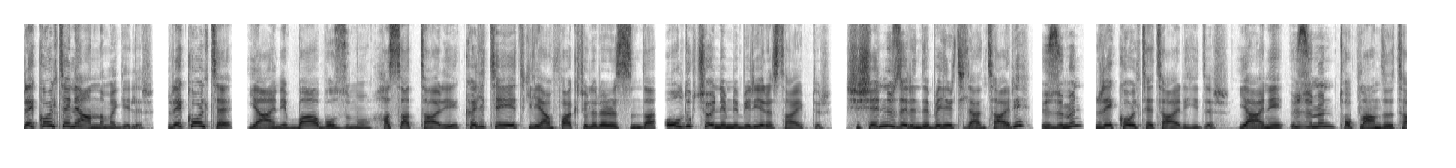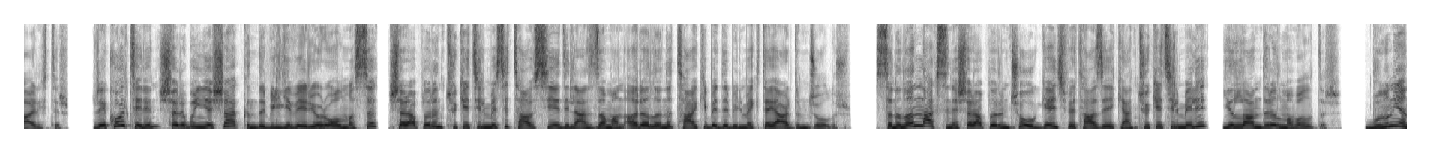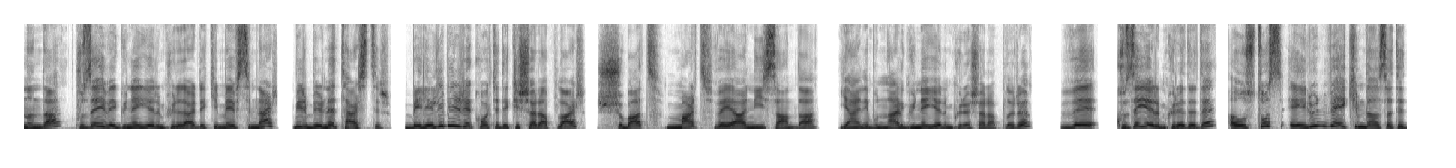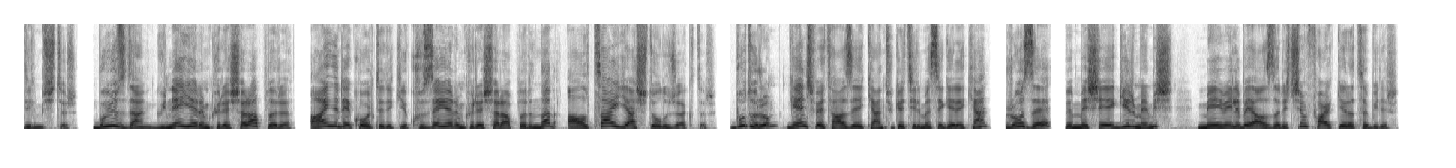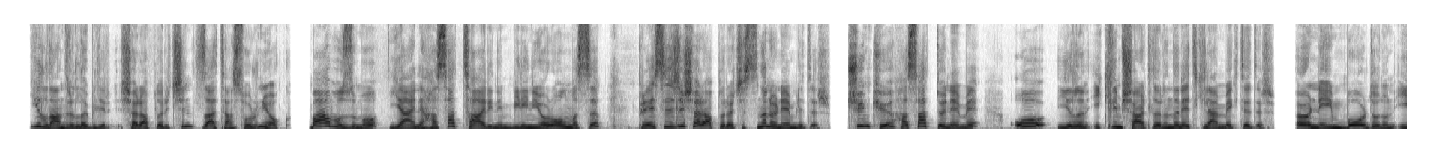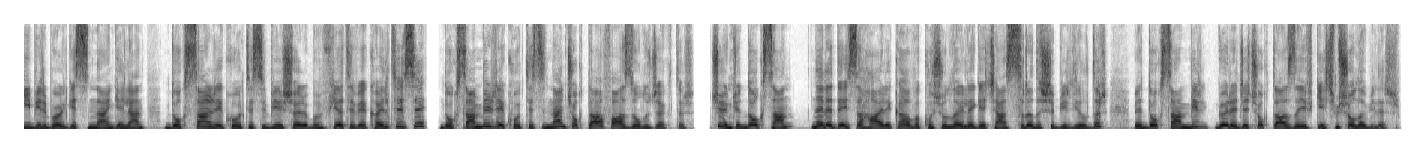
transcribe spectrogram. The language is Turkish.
Rekolte ne anlama gelir? Rekolte yani bağ bozumu, hasat tarihi, kaliteyi etkileyen faktörler arasında oldukça önemli bir yere sahiptir. Şişenin üzerinde belirtilen tarih üzümün rekolte tarihidir. Yani üzümün toplandığı tarihtir. Rekoltenin şarabın yaşı hakkında bilgi veriyor olması, şarapların tüketilmesi tavsiye edilen zaman aralığını takip edebilmekte yardımcı olur. Sanılanın aksine şarapların çoğu genç ve tazeyken tüketilmeli, yıllandırılmamalıdır. Bunun yanında kuzey ve güney yarımkürelerdeki mevsimler birbirine terstir. Belirli bir rekoltedeki şaraplar Şubat, Mart veya Nisan'da yani bunlar güney yarımküre şarapları ve Kuzey yarımkürede de Ağustos, Eylül ve Ekim'de hasat edilmiştir. Bu yüzden Güney yarımküre şarapları aynı rekoltedeki Kuzey yarımküre şaraplarından 6 ay yaşlı olacaktır. Bu durum genç ve tazeyken tüketilmesi gereken roze ve meşeye girmemiş meyveli beyazlar için fark yaratabilir. Yıllandırılabilir şaraplar için zaten sorun yok. Bağ bozumu yani hasat tarihinin biliniyor olması prestijli şaraplar açısından önemlidir. Çünkü hasat dönemi o yılın iklim şartlarından etkilenmektedir. Örneğin Bordeaux'un iyi bir bölgesinden gelen 90 rekoltesi bir şarabın fiyatı ve kalitesi 91 rekoltesinden çok daha fazla olacaktır. Çünkü 90 neredeyse harika hava koşullarıyla geçen sıra dışı bir yıldır ve 91 görece çok daha zayıf geçmiş olabilir.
